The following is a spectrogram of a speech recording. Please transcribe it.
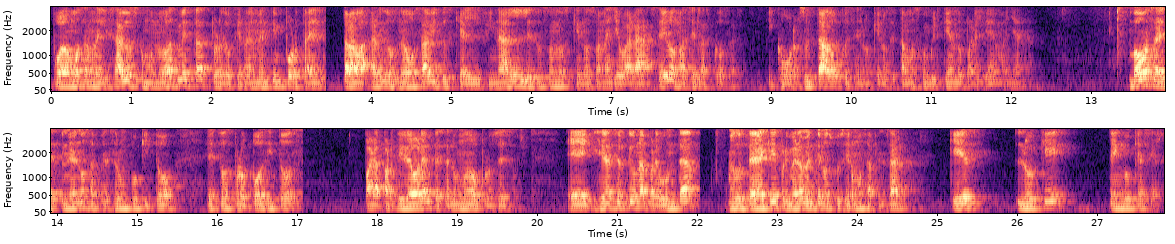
podamos analizarlos como nuevas metas, pero lo que realmente importa es trabajar en los nuevos hábitos que al final esos son los que nos van a llevar a hacer o no hacer las cosas y como resultado pues en lo que nos estamos convirtiendo para el día de mañana. Vamos a detenernos a pensar un poquito estos propósitos para a partir de ahora empezar un nuevo proceso. Eh, quisiera hacerte una pregunta. Me gustaría que primeramente nos pusiéramos a pensar qué es lo que tengo que hacer,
